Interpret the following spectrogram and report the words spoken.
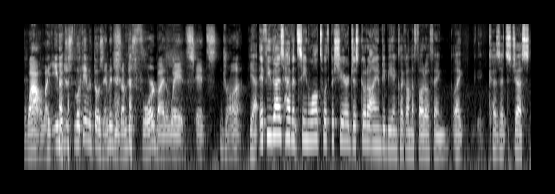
wow, like even just looking at those images, I'm just floored by the way it's it's drawn. Yeah, if you guys haven't seen Waltz with Bashir, just go to IMDb and click on the photo thing. Like, because it's just.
